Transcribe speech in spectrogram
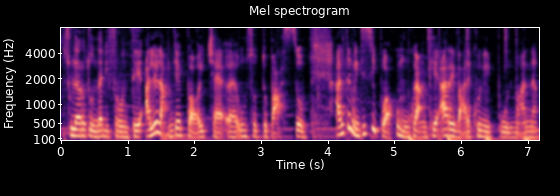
sulla rotonda di fronte all'Olandia e poi c'è eh, un sottopasso, altrimenti si può comunque anche arrivare con il pullman.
